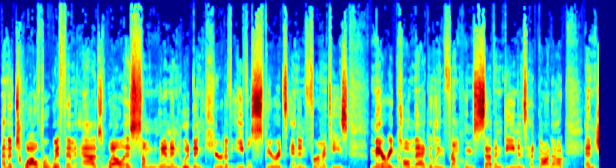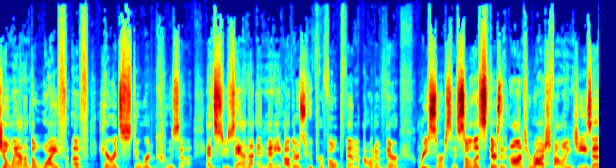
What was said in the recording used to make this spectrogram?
And the 12 were with him, as well as some women who had been cured of evil spirits and infirmities. Mary, called Magdalene, from whom seven demons had gone out, and Joanna, the wife of Herod's steward, Chuza, and Susanna, and many others who provoked them out of their resources. So there's an entourage following Jesus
